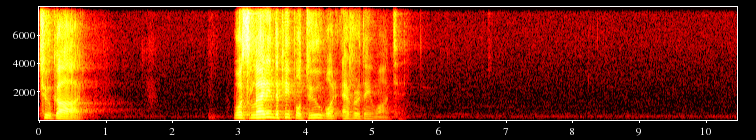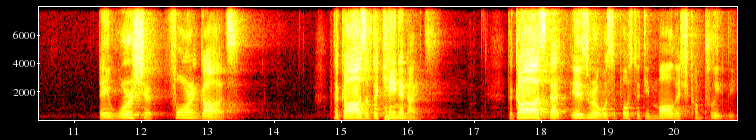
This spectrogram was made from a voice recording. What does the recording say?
to God, was letting the people do whatever they wanted. They worship foreign gods, the gods of the Canaanites, the gods that Israel was supposed to demolish completely.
